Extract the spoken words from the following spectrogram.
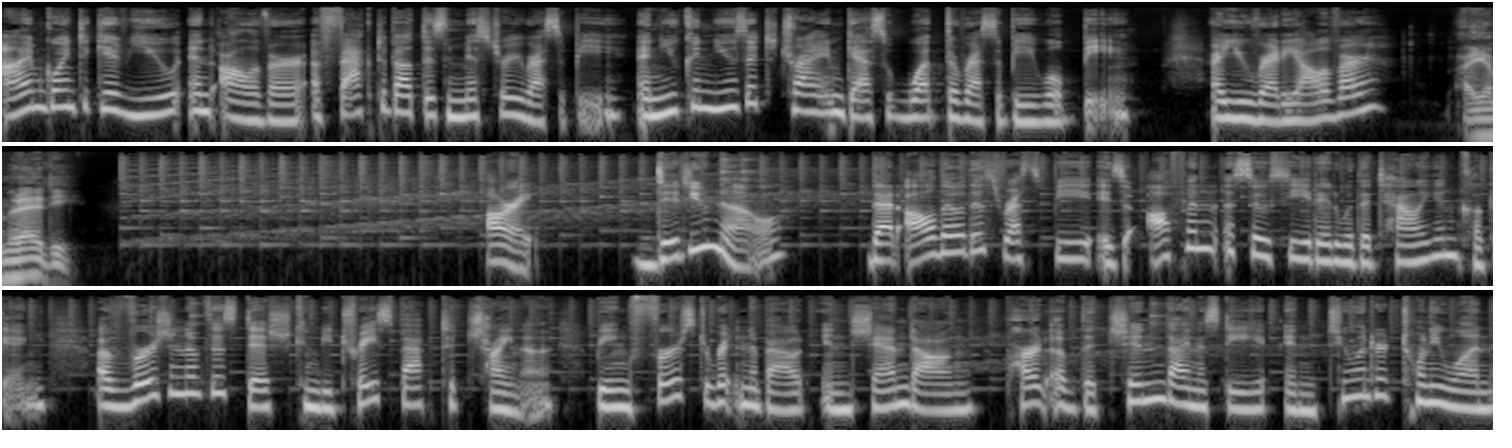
I'm going to give you and Oliver a fact about this mystery recipe, and you can use it to try and guess what the recipe will be. Are you ready, Oliver? I am ready. All right. Did you know that although this recipe is often associated with Italian cooking, a version of this dish can be traced back to China, being first written about in Shandong, part of the Qin dynasty in 221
